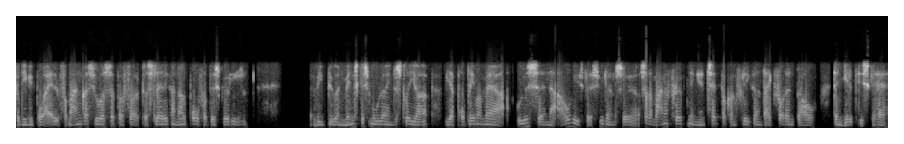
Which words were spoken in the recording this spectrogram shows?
Fordi vi bruger alt for mange ressourcer på folk, der slet ikke har noget brug for beskyttelse. Vi bygger en menneskesmuglerindustri op. Vi har problemer med at udsende afviste asylansøgere. Og så er der mange flygtninge tæt på konflikterne, der ikke får den behov, den hjælp, de skal have.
